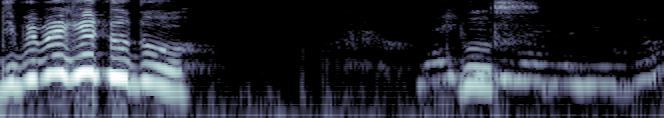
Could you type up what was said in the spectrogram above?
dibime geliyordu. Ne Dur. geliyordu?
